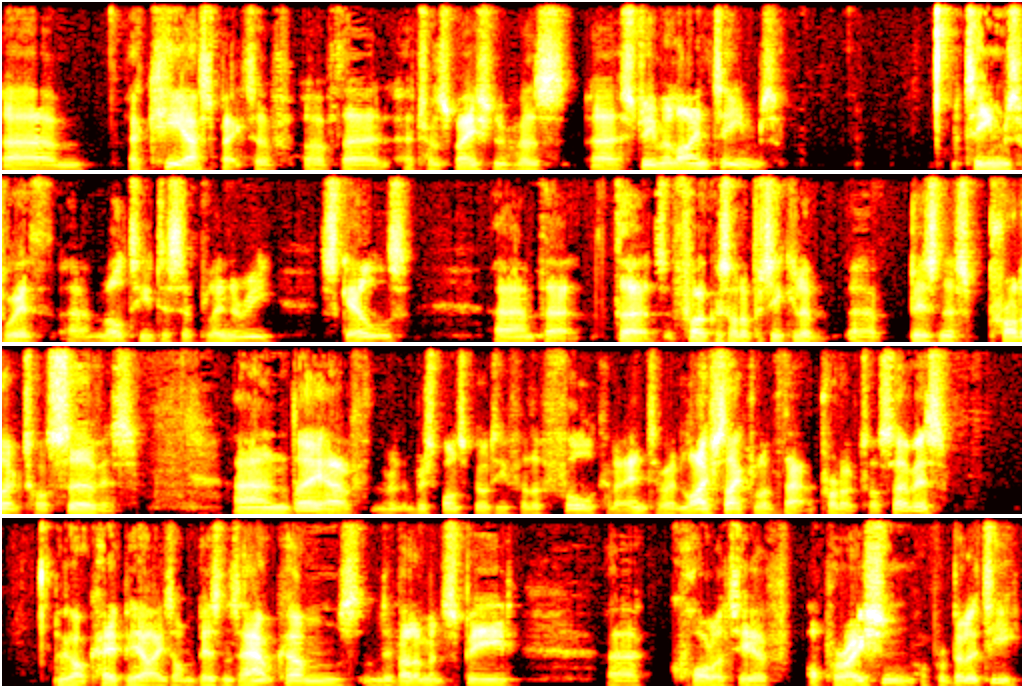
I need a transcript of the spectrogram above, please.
um, a key aspect of, of their transformation was uh, stream-aligned teams, teams with uh, multidisciplinary skills um, that, that focus on a particular uh, business product or service. And they have responsibility for the full kind of end-to-end life cycle of that product or service We've got KPIs on business outcomes and development speed, uh, quality of operation, operability,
